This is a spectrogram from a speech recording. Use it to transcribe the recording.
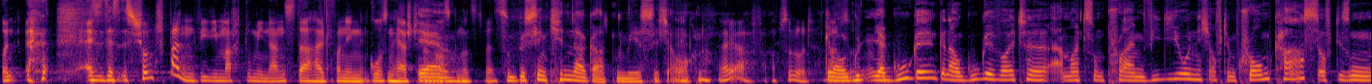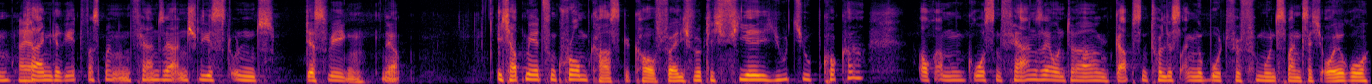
Und also das ist schon spannend, wie die Machtdominanz da halt von den großen Herstellern ja, ausgenutzt wird. So ein bisschen kindergartenmäßig auch. Ne? Ja, ja, absolut. Genau, absolut. ja, Google, genau, Google wollte Amazon Prime Video nicht auf dem Chromecast, auf diesem ah, kleinen ja. Gerät, was man im Fernseher anschließt und deswegen, ja. Ich habe mir jetzt einen Chromecast gekauft, weil ich wirklich viel YouTube gucke auch am großen Fernseher und da gab es ein tolles Angebot für 25 Euro.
